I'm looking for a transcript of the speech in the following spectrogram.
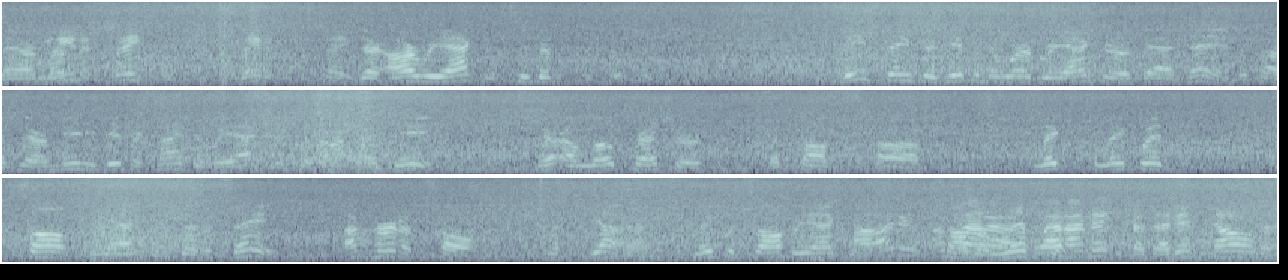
They are we need it safely. Need it safe. There are reactors. See, the, these things are given the word reactor a bad name because there are many different kinds of reactors that aren't like these. There are low pressure, what's called uh, liq- liquid salt reactors that are safe. I've heard of salt. Yeah, liquid salt reactors. Uh, I didn't, I'm glad, I, glad I met you because I didn't know that,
